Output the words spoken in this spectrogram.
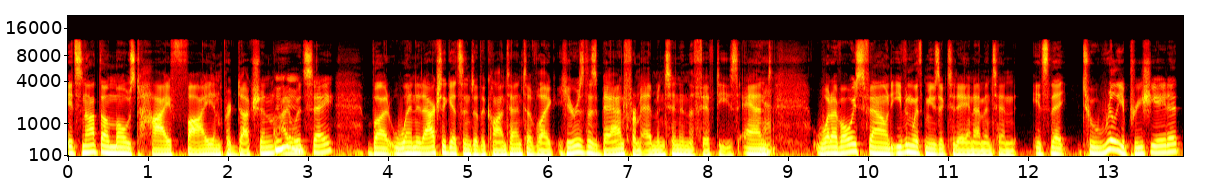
it's not the most hi-fi in production, I Mhm. would say. But when it actually gets into the content of like, here is this band from Edmonton in the '50s, and Yeah. What I've always found, even with music today in Edmonton, it's that to really appreciate it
